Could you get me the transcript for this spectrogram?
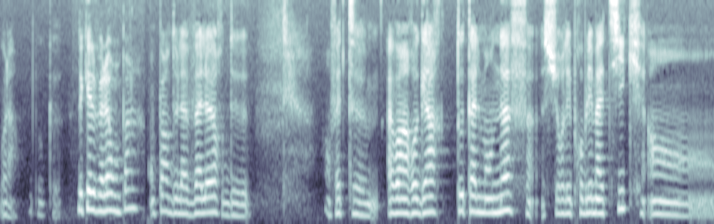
voilà. Donc, euh, de quelle valeur on parle? On parle de la valeur de, en fait, euh, avoir un regard totalement neuf sur les problématiques en,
